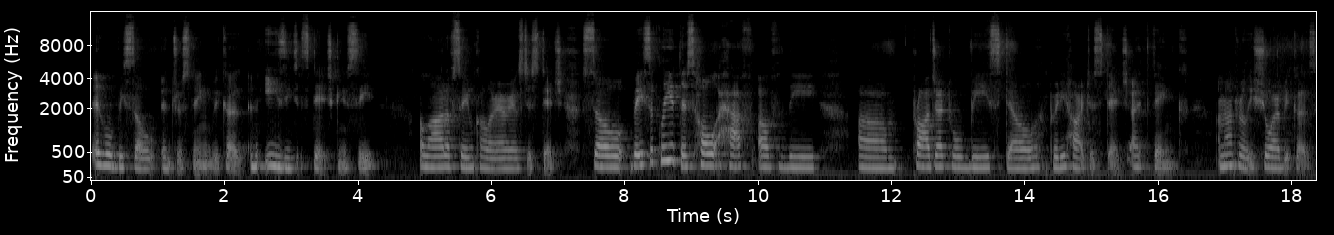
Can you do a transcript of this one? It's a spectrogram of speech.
it will be so interesting because an easy to stitch, can you see? A lot of same color areas to stitch. So basically this whole half of the um, project will be still pretty hard to stitch, I think. I'm not really sure because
